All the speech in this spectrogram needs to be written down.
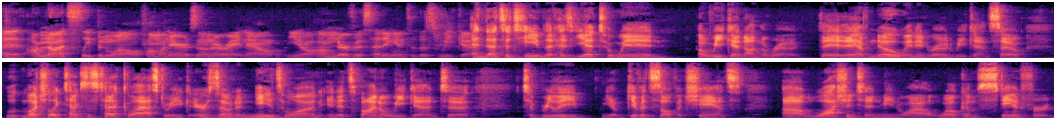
I, I'm not sleeping well if I'm on Arizona right now. You know, I'm nervous heading into this weekend. And that's a team that has yet to win a weekend on the road. They they have no winning road weekend. So much like Texas Tech last week, Arizona needs one in its final weekend to to really you know give itself a chance. Uh, Washington, meanwhile, welcomes Stanford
